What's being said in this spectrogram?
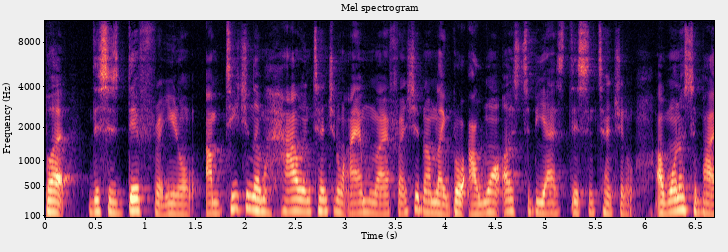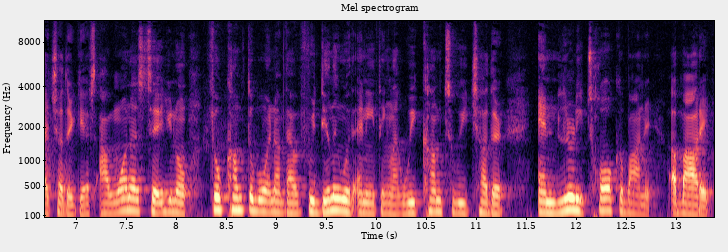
But this is different you know. I'm teaching them how intentional i am with my friendship and i'm like bro i want us to be as this intentional. I want us to buy each other gifts. I want us to you know feel comfortable enough that if we're dealing with anything like we come to each other and literally talk about it about it.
